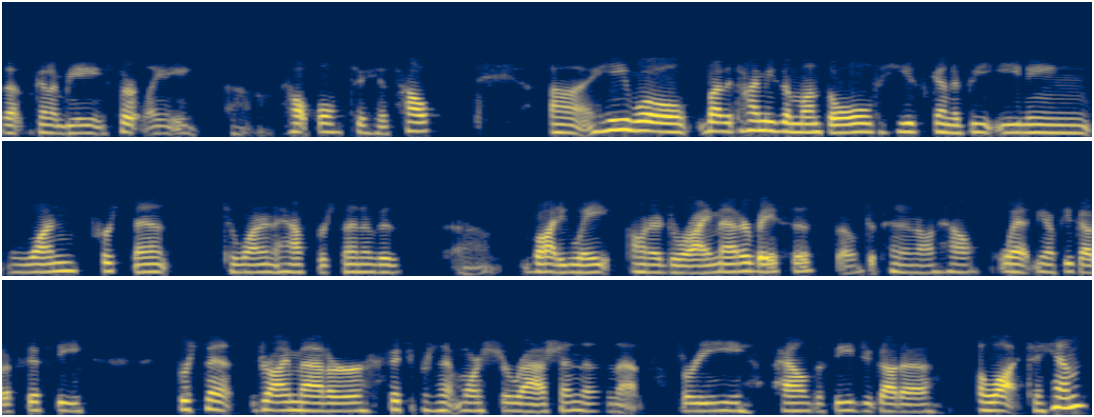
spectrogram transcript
that's going to be certainly uh, helpful to his health. Uh, he will, by the time he's a month old, he's going to be eating 1% to 1.5% of his uh, body weight on a dry matter basis. So, depending on how wet, you know, if you've got a 50% dry matter, 50% moisture ration, then that's three pounds of feed you got to allot to him.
